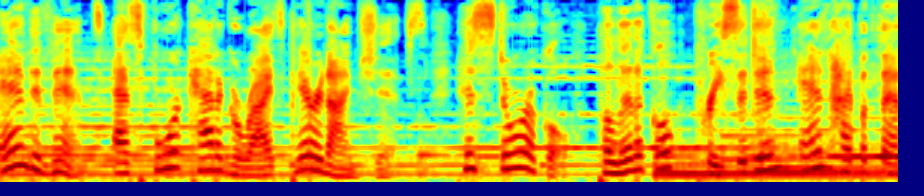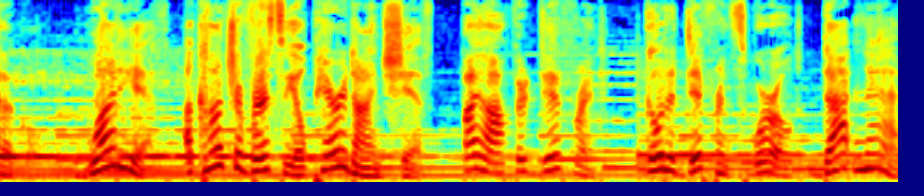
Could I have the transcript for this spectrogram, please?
and events as four categorized paradigm shifts, historical, political, precedent, and hypothetical. What if a controversial paradigm shift by author Different. Go to differenceworld.net.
